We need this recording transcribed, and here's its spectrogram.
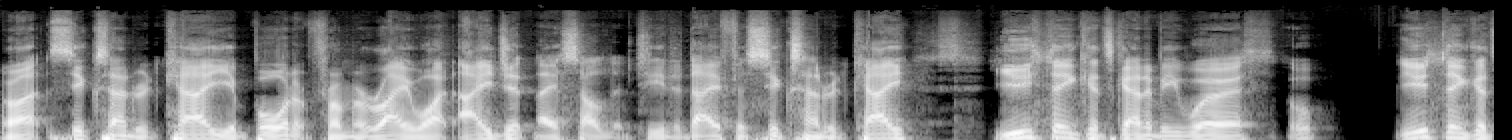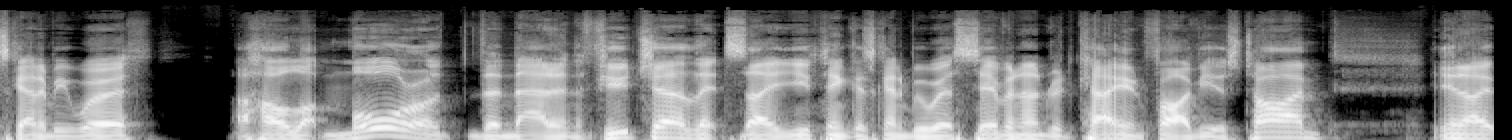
All right, six hundred k. You bought it from a Ray White agent. They sold it to you today for six hundred k. You think it's going to be worth? You think it's going to be worth a whole lot more than that in the future. Let's say you think it's going to be worth 700k in five years' time, you know,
